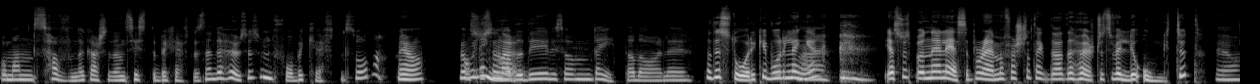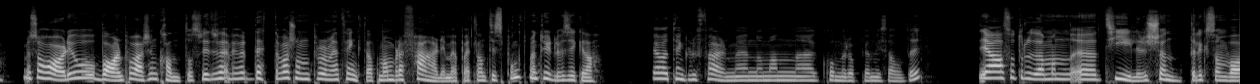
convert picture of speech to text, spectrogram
Og man savner kanskje den siste bekreftelsen. Det høres ut som hun får bekreftelse òg, da. Ja. Men hvor lenge hadde de liksom data da, eller? Det står ikke hvor lenge. Nei. Jeg synes, når jeg leser problemet først, så tenkte jeg at det hørtes veldig ungt ut. Ja. Men så har de jo barn på hver sin kant og så videre. Dette var sånn problem jeg tenkte at man ble ferdig med på et eller annet tidspunkt, men tydeligvis ikke da. ja, hva tenker du ferdig med når man eh, kommer opp i en viss alder? Ja, så trodde jeg man uh, tidligere skjønte liksom hva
